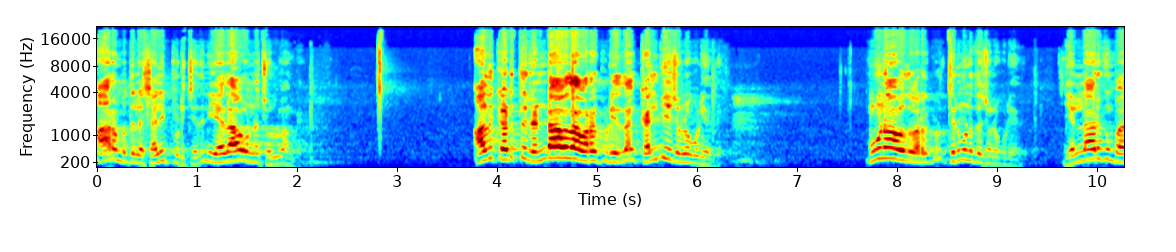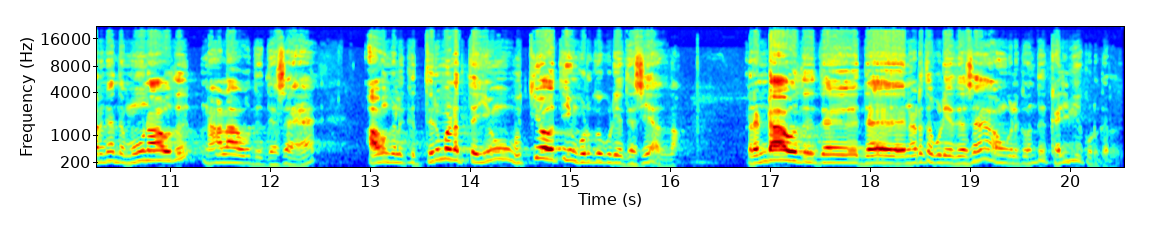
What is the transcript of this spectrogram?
ஆரம்பத்தில் சளி பிடிச்சதுன்னு ஏதாவது ஒன்று சொல்லுவாங்க. அதுக்கடுத்து ரெண்டாவதாக வரக்கூடியது தான் கல்வியை சொல்லக்கூடியது. மூணாவது வரக்கூடிய திருமணத்தை சொல்லக்கூடியது. எல்லாருக்கும் பாருங்கள் இந்த மூணாவது நாலாவது திசை அவங்களுக்கு திருமணத்தையும் உத்தியோகத்தையும் கொடுக்கக்கூடிய திசை அதுதான். ரெண்டாவது த த நடத்தக்கூடிய திசை அவங்களுக்கு வந்து கல்வியை கொடுக்கறது.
